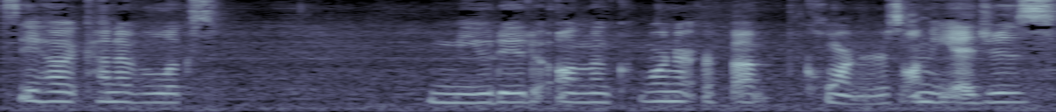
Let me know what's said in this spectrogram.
See how it kind of looks muted on the corner, or uh, corners, on the edges.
